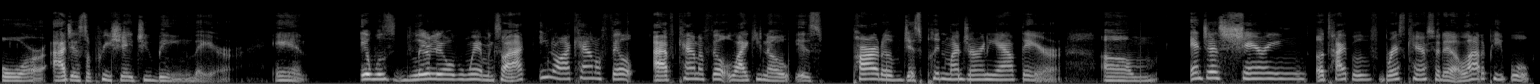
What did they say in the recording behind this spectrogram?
Or I just appreciate you being there. And it was literally overwhelming. So I, you know, I kind of felt, I've kind of felt like, you know, it's part of just putting my journey out there um, and just sharing a type of breast cancer that a lot of people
